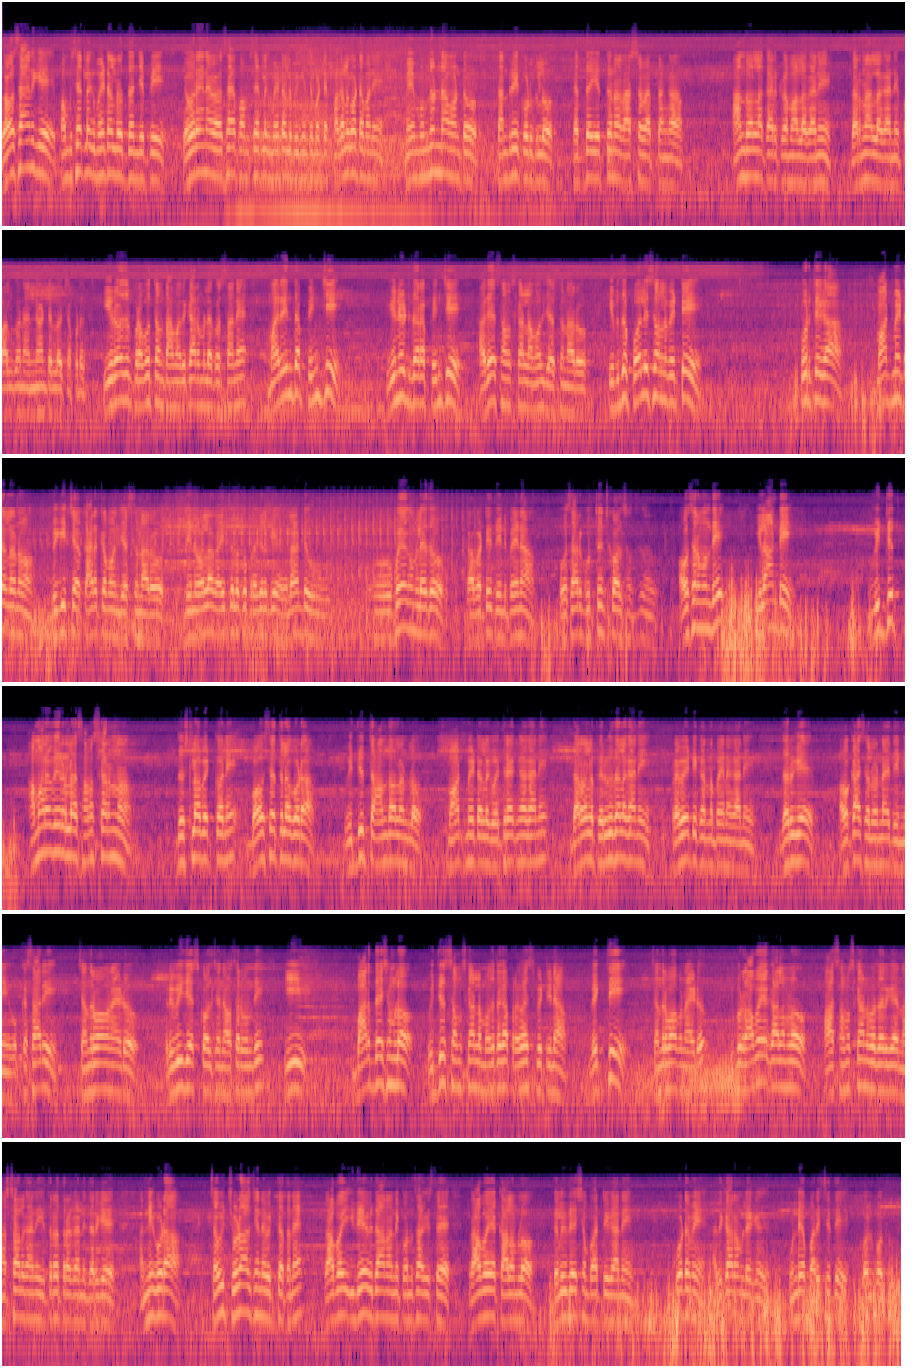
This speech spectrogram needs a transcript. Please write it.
వ్యవసాయానికి పంపు సెట్లకు మీటర్లు వద్దని చెప్పి ఎవరైనా వ్యవసాయ పంపు సెట్లకు మీటర్లు బిగించమంటే పగలగొట్టమని మేము ముందున్నామంటూ తండ్రి కొడుకులు పెద్ద ఎత్తున రాష్ట్ర వ్యాప్తంగా ఆందోళన కార్యక్రమాల్లో కానీ ధర్నాల్లో కానీ పాల్గొని అన్నింటిలో చెప్పడం. ఈరోజు ప్రభుత్వం తాము అధికారంలోకి వస్తానే మరింత పెంచి యూనిట్ ధర పెంచి అదే సంస్కరణలు అమలు చేస్తున్నారు. ఇప్పుడు పోలీసు వాళ్ళని పెట్టి పూర్తిగా స్మార్ట్ మీటర్లను బిగించే కార్యక్రమం చేస్తున్నారు. దీనివల్ల రైతులకు ప్రజలకి ఎలాంటి ఉపయోగం లేదు. కాబట్టి దీనిపైన ఒకసారి గుర్తుంచుకోవాల్సిన అవసరం ఉంది. ఇలాంటి విద్యుత్ అమరవీరుల సంస్కరణను దృష్టిలో పెట్టుకొని భవిష్యత్తులో కూడా విద్యుత్ ఆందోళనలో స్మార్ట్ మీటర్లకు వ్యతిరేకంగా కానీ ధరల పెరుగుదల కానీ ప్రైవేటీకరణ పైన కానీ జరిగే అవకాశాలు ఉన్నాయి. దీన్ని ఒక్కసారి చంద్రబాబు నాయుడు రివ్యూ చేసుకోవాల్సిన అవసరం ఉంది. ఈ భారతదేశంలో విద్యుత్ సంస్కరణలు మొదటగా ప్రవేశపెట్టిన వ్యక్తి చంద్రబాబు నాయుడు. ఇప్పుడు రాబోయే కాలంలో ఆ సంస్కరణలో జరిగే నష్టాలు కానీ ఇతరత్ర కానీ జరిగే అన్నీ కూడా చవి చూడాల్సిన వ్యక్తి అతనే. రాబోయే ఇదే విధానాన్ని కొనసాగిస్తే రాబోయే కాలంలో తెలుగుదేశం పార్టీ కానీ కూటమి అధికారంలోకి ఉండే పరిస్థితి కోల్పోతుంది.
